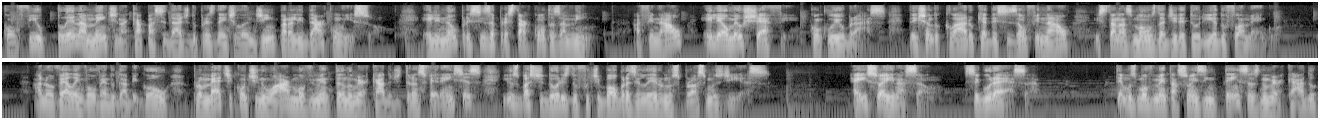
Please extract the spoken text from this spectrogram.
confio plenamente na capacidade do presidente Landim para lidar com isso. Ele não precisa prestar contas a mim. Afinal, ele é o meu chefe, concluiu Braz, deixando claro que a decisão final está nas mãos da diretoria do Flamengo. A novela envolvendo Gabigol promete continuar movimentando o mercado de transferências e os bastidores do futebol brasileiro nos próximos dias. É isso aí, nação. Segura essa. Temos movimentações intensas no mercado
